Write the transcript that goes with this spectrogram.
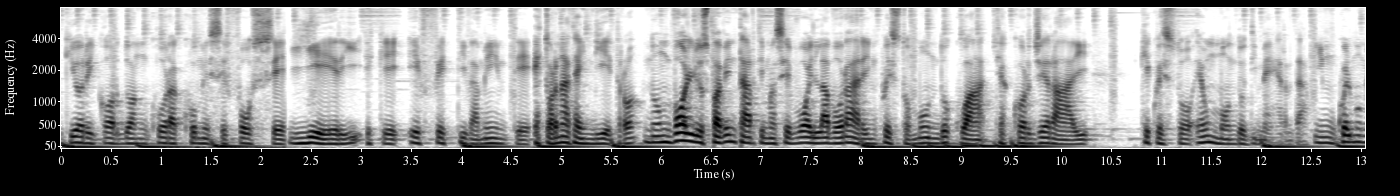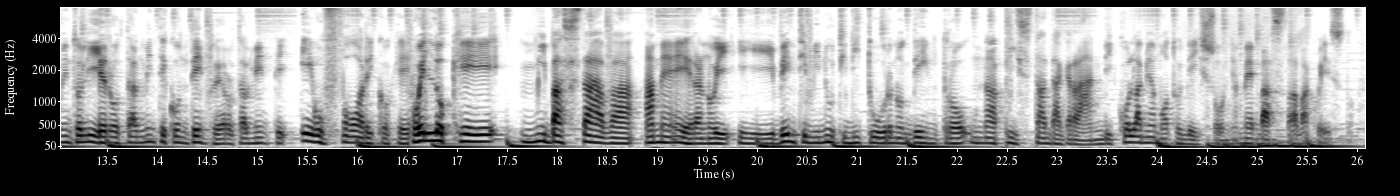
che io ricordo ancora come se fosse ieri e che effettivamente è tornata indietro, non voglio spaventarti, ma se vuoi lavorare in questo mondo qua, ti accorgerai che questo è un mondo di merda. In quel momento lì ero talmente contento, ero talmente euforico che quello che mi bastava a me erano i, i 20 minuti di turno dentro una pista da grandi con la mia moto dei sogni. A me bastava questo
